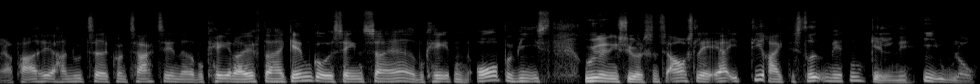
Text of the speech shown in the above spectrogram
Ja, parret her har nu taget kontakt til en advokat, og efter at have gennemgået sagen, så er advokaten overbevist. Udlændingsstyrelsens afslag er i direkte strid med den gældende EU-lov.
